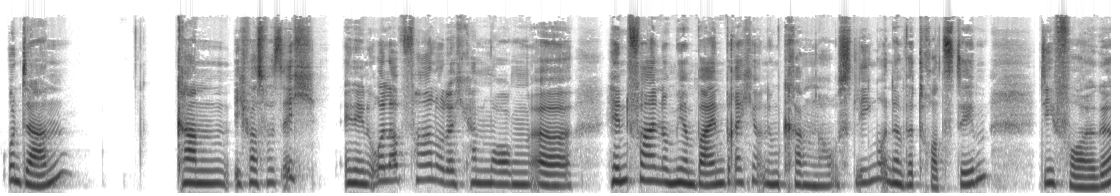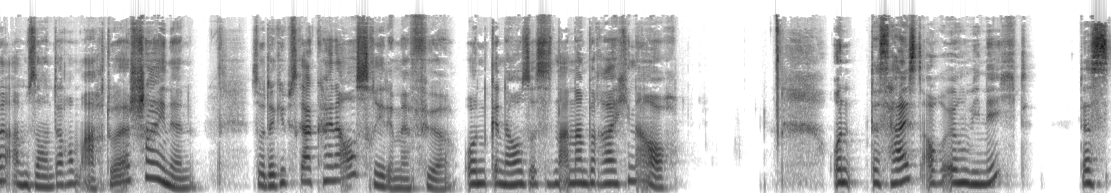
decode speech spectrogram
Und dann kann ich, was weiß ich, in den Urlaub fahren oder ich kann morgen äh, hinfallen und mir ein Bein brechen und im Krankenhaus liegen und dann wird trotzdem die Folge am Sonntag um 8 Uhr erscheinen. So, da gibt's gar keine Ausrede mehr für. Und genauso ist es in anderen Bereichen auch. Und das heißt auch irgendwie nicht, dass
